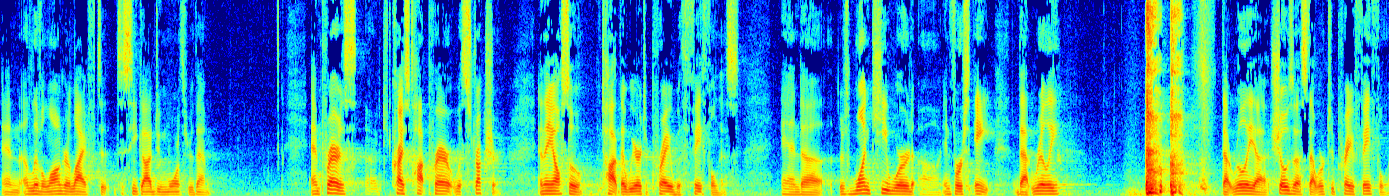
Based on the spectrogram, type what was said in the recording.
and uh, live a longer life to, to see God do more through them. And prayers, uh, Christ taught prayer with structure. And they also taught that we are to pray with faithfulness. And uh, there's one key word uh, in verse 8 that really, that really uh, shows us that we're to pray faithfully,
